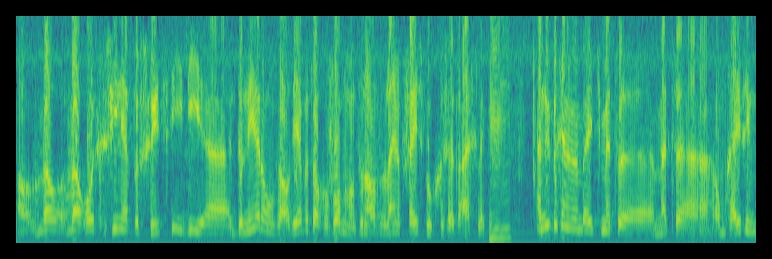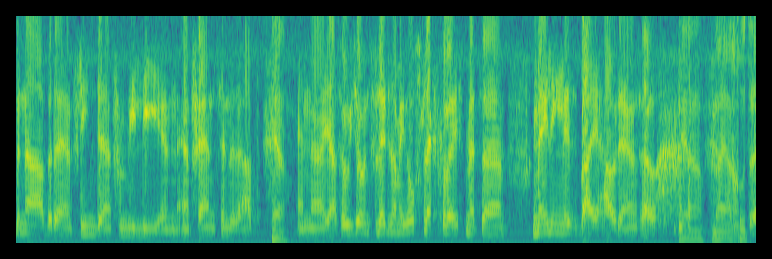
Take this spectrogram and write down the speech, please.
al wel, wel ooit gezien hebben of zoiets, die, die doneren ons al. Die hebben het al gevonden, want toen hadden we het alleen op Facebook gezet eigenlijk. Mm -hmm. En nu beginnen we een beetje met, met omgeving benaderen en vrienden en familie en, en fans inderdaad. Ja. En ja, sowieso in het verleden zijn we heel slecht geweest met mailinglist bijhouden en zo. Ja, nou ja, goed. uh,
